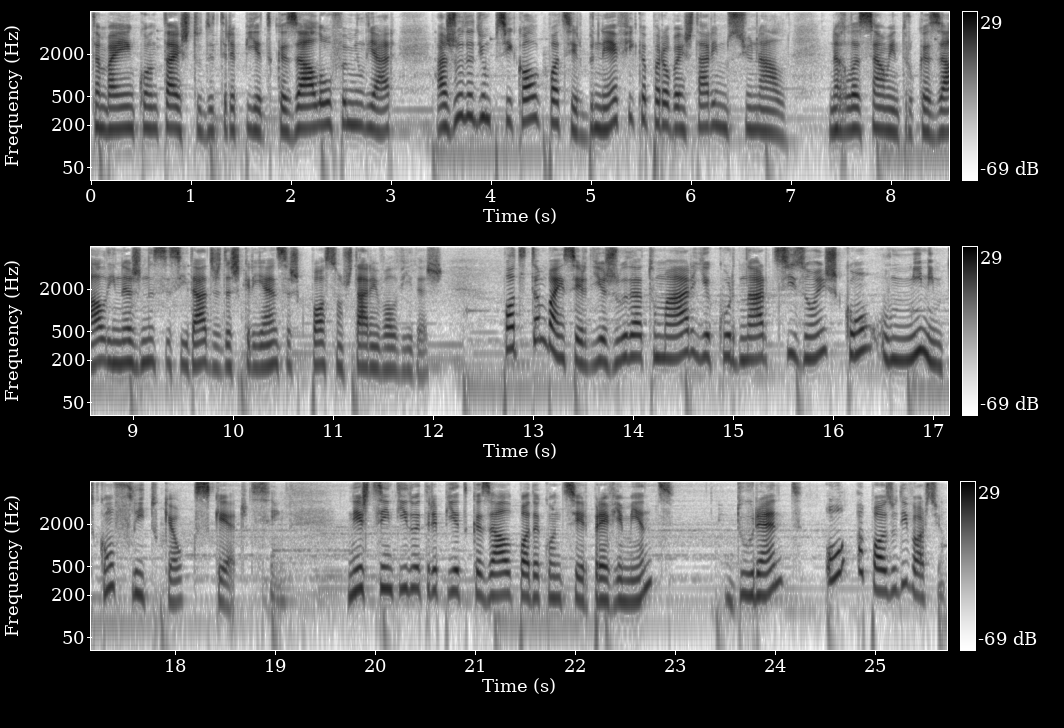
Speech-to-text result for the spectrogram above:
Também em contexto de terapia de casal ou familiar, a ajuda de um psicólogo pode ser benéfica para o bem-estar emocional, na relação entre o casal e nas necessidades das crianças que possam estar envolvidas. Pode também ser de ajuda a tomar e a coordenar decisões com o mínimo de conflito, que é o que se quer. Sim. Neste sentido, a terapia de casal pode acontecer previamente, durante ou após o divórcio.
